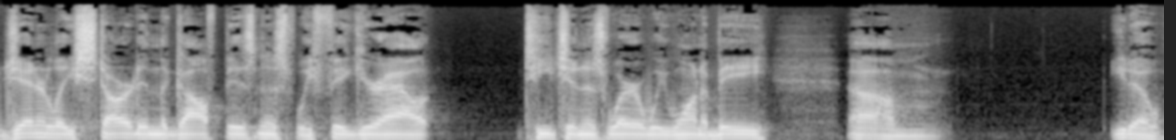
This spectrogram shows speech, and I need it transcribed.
generally start in the golf business. We figure out teaching is where we want to be. Um, you know,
